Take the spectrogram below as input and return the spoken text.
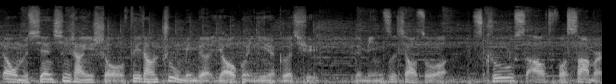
让我们先欣赏一首非常著名的摇滚音乐歌曲，的名字叫做《Schools Out for Summer》。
